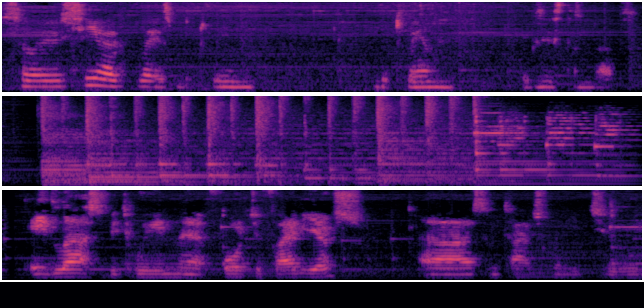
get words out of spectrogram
So you see I place between between existing dots. It lasts between uh, four to five years. Uh, sometimes we need to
